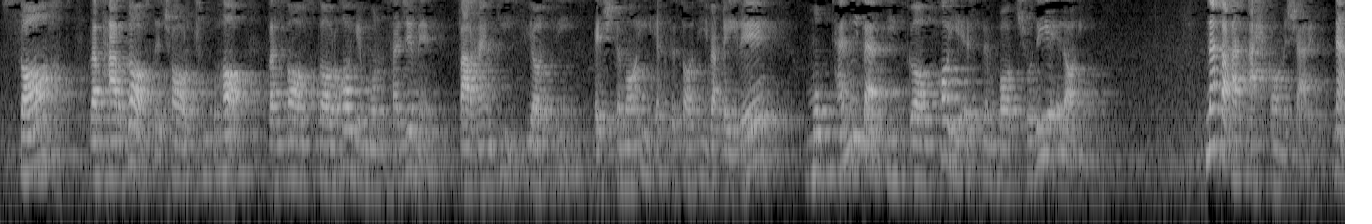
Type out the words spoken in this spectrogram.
ساخت و پرداخت چارچوب ها و ساختارهای منسجم فرهنگی سیاسی اجتماعی اقتصادی و غیره مبتنی بر دیدگاه های استنباط شده الهی. نه فقط احکام شرعی نه.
